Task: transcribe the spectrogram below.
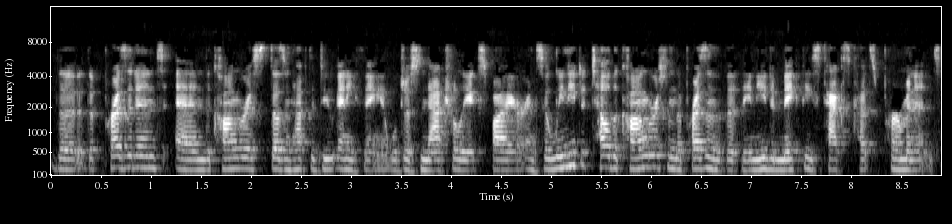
the, the president and the Congress doesn't have to do anything. It will just naturally expire. And so we need to tell the Congress and the president that they need to make these tax cuts permanent,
